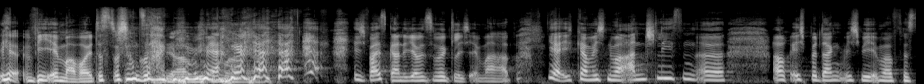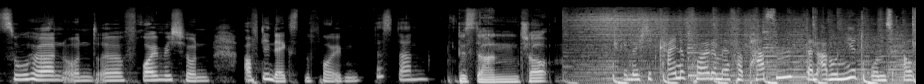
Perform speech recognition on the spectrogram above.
Ja, wie immer, wolltest du schon sagen. Ja, wie immer, ja. Ich weiß gar nicht, ob ich es wirklich immer habe. Ja, ich kann mich nur anschließen. Äh, auch ich bedanke mich wie immer fürs Zuhören und äh, freue mich schon auf die nächsten Folgen. Bis dann. Bis dann. Ciao. Ihr möchtet keine Folge mehr verpassen? Dann abonniert uns auf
